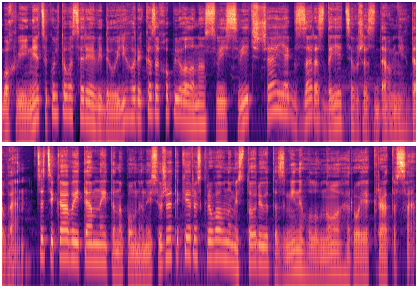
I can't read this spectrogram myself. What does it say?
Бог війни це культова серія відеоігор, яка захоплювала нас свій світ ще, як зараз здається, вже з давніх давен. Це цікавий, темний та наповнений сюжет, який розкривав нам історію та зміни головного героя Кратоса,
